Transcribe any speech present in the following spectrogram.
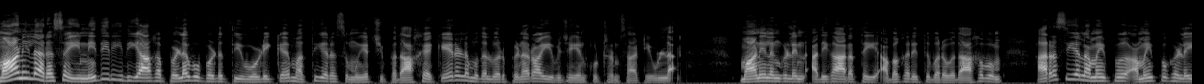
மாநில அரசை நிதி ரீதியாக பிளவுபடுத்தி ஒழிக்க மத்திய அரசு முயற்சிப்பதாக கேரள முதல்வர் பினராயி விஜயன் குற்றம் சாட்டியுள்ளார். மாநிலங்களின் அதிகாரத்தை அபகரித்து வருவதாகவும் அரசியல் அமைப்பு அமைப்புகளை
